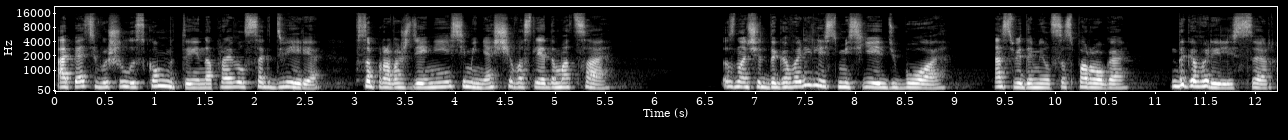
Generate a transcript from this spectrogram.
опять вышел из комнаты и направился к двери в сопровождении семенящего следом отца. «Значит, договорились, месье Дюбуа?» – осведомился с порога. «Договорились, сэр».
